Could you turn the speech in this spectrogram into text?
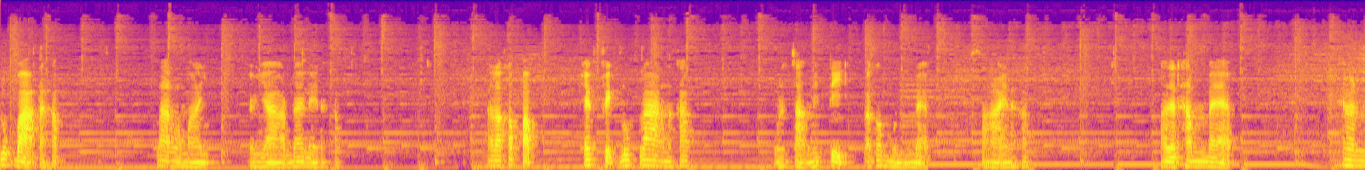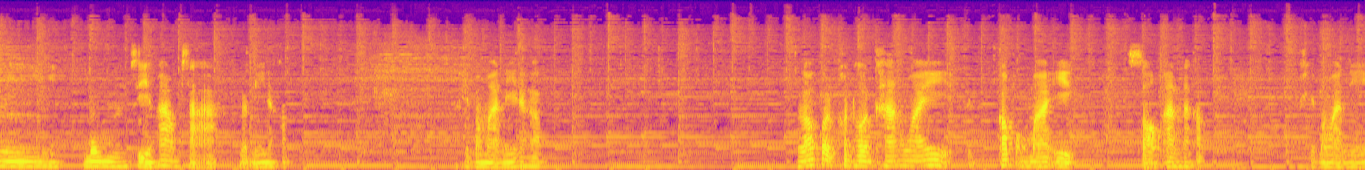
ลูกบาศนะครับล่างลงมายาวๆได้เลยนะครับ แล้วเราก็ปรับเอฟเฟกต์รูปร่างนะครับหมุน3มิติแล้วก็หมุนแบบซ้ายนะครับ เราจะทำแบบให้มันมีมุม45องศาแบบนี้นะครับ ประมาณนี้นะครับ แล้วกด Ctrl ค้างไว้ก๊อปออกมาอีก 2 อันนะครับโอเคประมาณนี้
